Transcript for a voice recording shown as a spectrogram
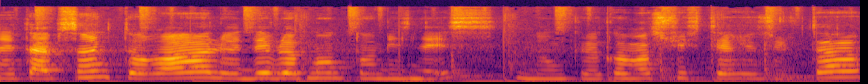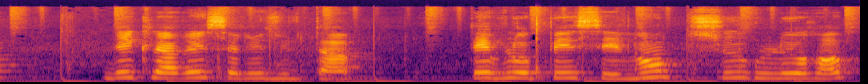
étape 5, tu auras le développement de ton business. Donc, euh, comment suivre tes résultats, déclarer ses résultats, développer ses ventes sur l'Europe,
